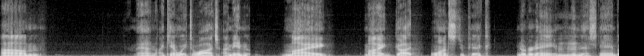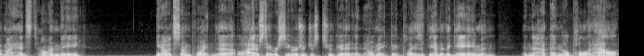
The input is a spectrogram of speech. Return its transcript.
Um, man, I can't wait to watch. I mean, my my gut wants to pick Notre Dame in this game, but my head's telling me you know, at some point the Ohio State receivers are just too good and they'll make big plays at the end of the game and and that and they'll pull it out.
